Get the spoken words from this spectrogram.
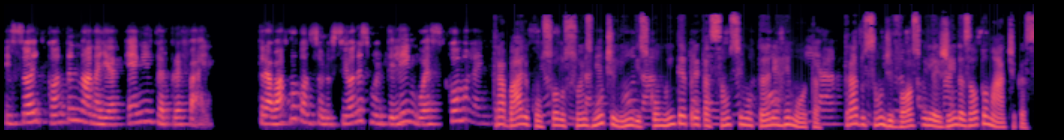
y soy Content Manager en Interprefy. Trabajo con soluciones multilingües como la Trabalho com soluções multilingües como interpretação simultânea remota, tradução de voz e legendas automáticas.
